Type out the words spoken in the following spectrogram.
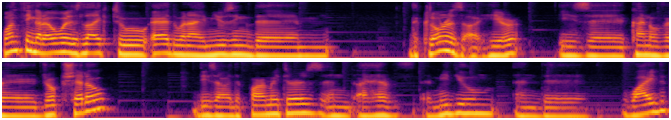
One thing that I always like to add when I'm using the, um, the cloners here is a kind of a drop shadow these are the parameters and I have a medium and a wide.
